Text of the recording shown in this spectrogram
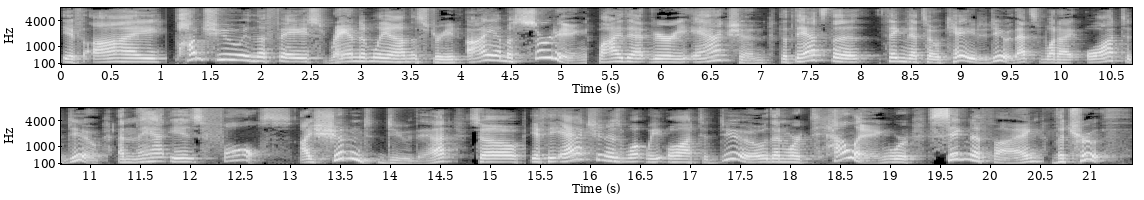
If I punch you in the face randomly on the street, I am asserting by that very action that that's the thing that's okay to do. That's what I ought to do. And that is false. I shouldn't do that. So if the action is what we ought to do, then we're telling, we're signifying the truth.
